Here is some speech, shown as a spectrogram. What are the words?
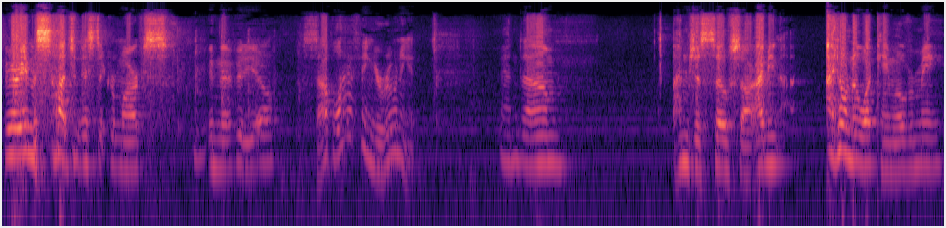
very misogynistic remarks in that video. Stop laughing, you're ruining it. And um, I'm just so sorry. I mean, I don't know what came over me.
